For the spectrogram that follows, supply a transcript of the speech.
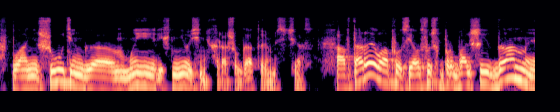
в плане шутинга мы их не очень хорошо готовим сейчас. А второй вопрос, я услышал про большие данные.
